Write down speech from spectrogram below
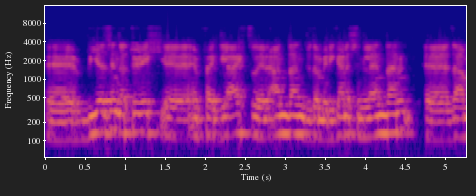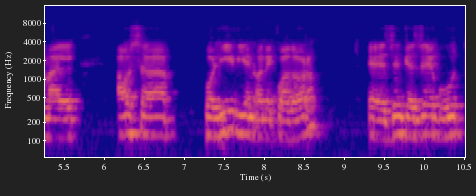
Äh, wir sind natürlich äh, im Vergleich zu den anderen südamerikanischen Ländern, äh, sagen wir mal, außer Bolivien und Ecuador, äh, sind wir sehr gut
